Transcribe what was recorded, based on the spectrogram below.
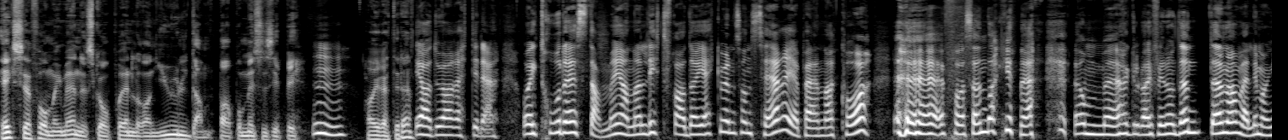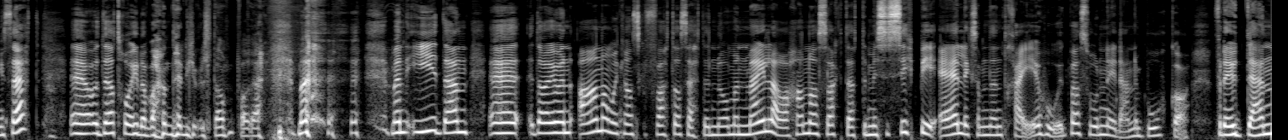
Jeg ser for meg mennesker på en eller annen hjuldamper på Mississippi. Har jeg rett i det? Ja, du har rett i det. Og jeg tror det stammer gjerne litt fra Det gikk jo en sånn serie på NRK på søndagene om Høgelberg Finn, og den, den har veldig mange sett. Eh, og der tror jeg det var en del hjuldampere. Men, men i den eh, Det er jo en annen amerikansk forfatter som heter Norman Mailer, og han har sagt at Mississippi er liksom den tredje hovedpersonen i denne boka. For det er jo den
